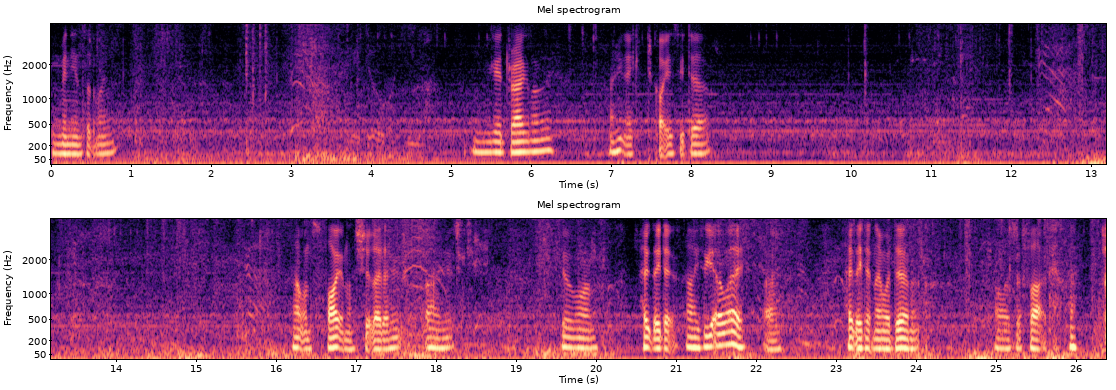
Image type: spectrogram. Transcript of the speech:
minions at the moment. Get dragon on there. I think they could quite easily do it. That one's fighting a shitload, I think. Oh. Kill one. Hope they don't. Oh, he's getting away. Oh. Hope they don't know we're doing it. Oh, a fucked.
